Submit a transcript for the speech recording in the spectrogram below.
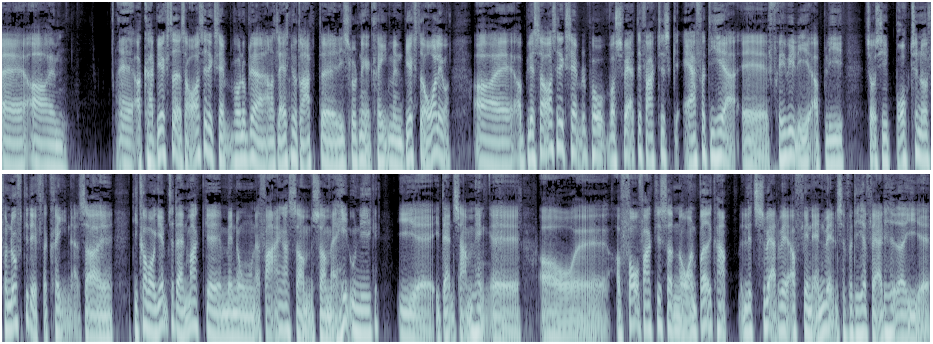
Øh, og... Øh, øh og Kai Birksted er så også et eksempel på, nu bliver Anders Lassen jo dræbt øh, lige i slutningen af krigen, men Birksted overlever, og, øh, og bliver så også et eksempel på, hvor svært det faktisk er for de her øh, frivillige at blive så at sige, brugt til noget fornuftigt efter krigen. Altså, øh, de kommer jo hjem til Danmark øh, med nogle erfaringer, som, som er helt unikke i, øh, i dansk sammenhæng, øh, og, øh, og får faktisk sådan over en bred kamp lidt svært ved at finde anvendelse for de her færdigheder i øh,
